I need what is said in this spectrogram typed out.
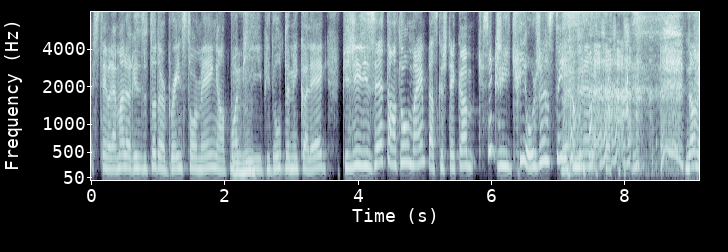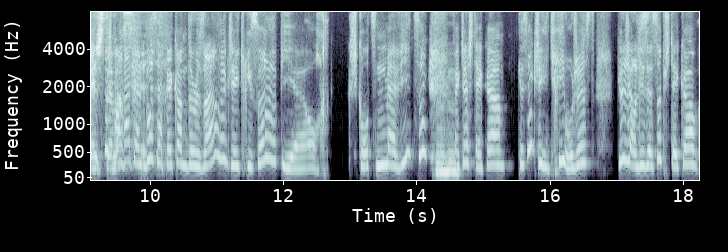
c'était vraiment le résultat d'un brainstorming entre moi et puis, d'autres de mes collègues. Puis je les lisais tantôt même parce que j'étais comme qu'est-ce que j'ai écrit au juste Non mais justement, je me rappelle pas, ça fait comme deux ans que j'ai écrit ça puis euh, je continue ma vie, tu sais. Mm-hmm. Fait que là j'étais comme qu'est-ce que j'ai écrit au juste? Puis là je relisais ça puis j'étais comme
